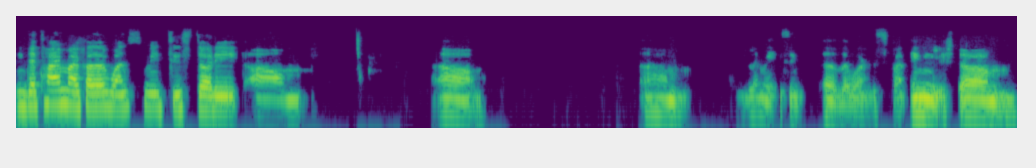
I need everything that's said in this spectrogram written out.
in that time, my father wants me to study um, um, um, let me think uh, the word in English. Um,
